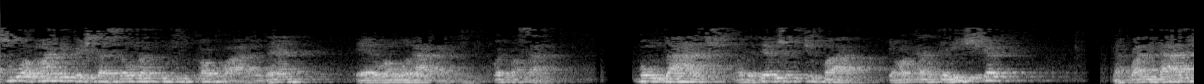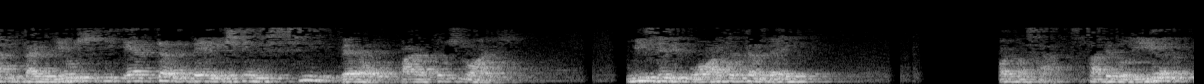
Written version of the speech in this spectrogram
sua manifestação na cruz do Calvário, né? É o amor. Pode passar. Bondade, nós devemos cultivar, é uma característica da qualidade que está em Deus, que é também extensível para todos nós. Misericórdia também pode passar. Sabedoria,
